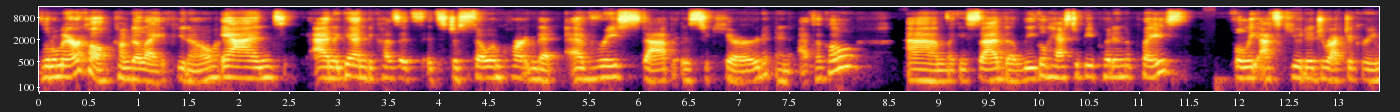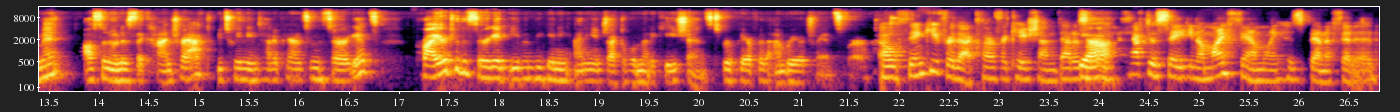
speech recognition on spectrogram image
little miracle come to life, you know, and and again because it's it's just so important that every step is secured and ethical um, like i said the legal has to be put into place fully executed direct agreement also known as the contract between the intended parents and the surrogates prior to the surrogate even beginning any injectable medications to prepare for the embryo transfer. Oh, thank you for that clarification. That is, yeah. I have to say, you know, my family has benefited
